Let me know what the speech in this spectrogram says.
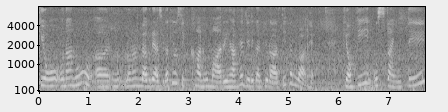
ਕਿਉਂ ਉਹਨਾਂ ਨੂੰ ਉਹਨਾਂ ਨੂੰ ਲੱਗ ਰਿਹਾ ਸੀਗਾ ਕਿ ਉਹ ਸਿੱਖਾਂ ਨੂੰ ਮਾਰ ਰਿਹਾ ਹੈ, ਜਿਹਦੇ ਕਰਕੇ ਉਹ ਰਾਜ ਦੀ ਤਲਵਾਰ ਹੈ। ਕਿਉਂਕਿ ਉਸ ਟਾਈਮ ਤੇ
